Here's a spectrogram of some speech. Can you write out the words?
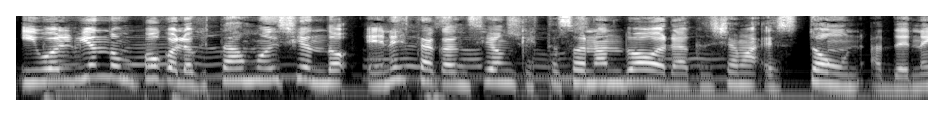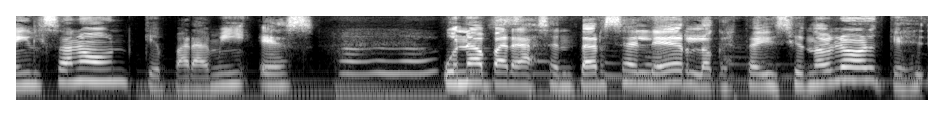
Y volviendo un poco a lo que estábamos diciendo, en esta canción que está sonando ahora, que se llama Stone at the Nails Unknown, que para mí es una para sentarse a leer lo que está diciendo Lord, que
